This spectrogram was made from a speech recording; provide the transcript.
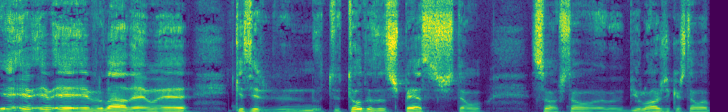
É, é, é verdade. É, é, quer dizer, todas as espécies estão, são, estão biológicas estão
